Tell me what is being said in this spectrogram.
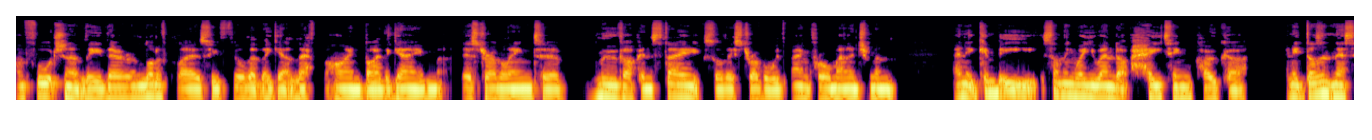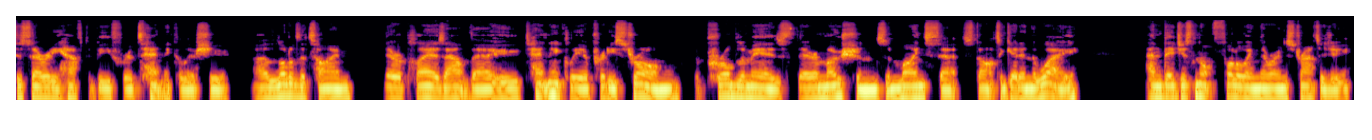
Unfortunately, there are a lot of players who feel that they get left behind by the game. They're struggling to move up in stakes or they struggle with bankroll management. And it can be something where you end up hating poker. And it doesn't necessarily have to be for a technical issue. A lot of the time, there are players out there who technically are pretty strong. The problem is their emotions and mindset start to get in the way, and they're just not following their own strategy.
